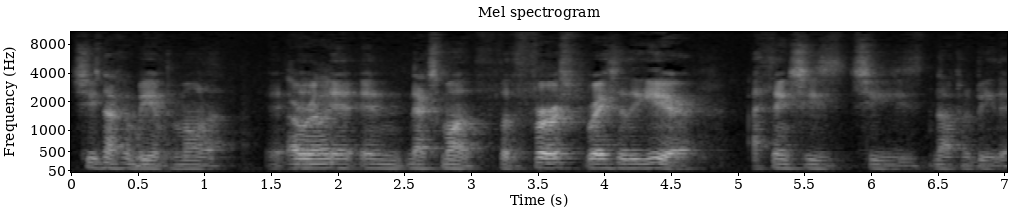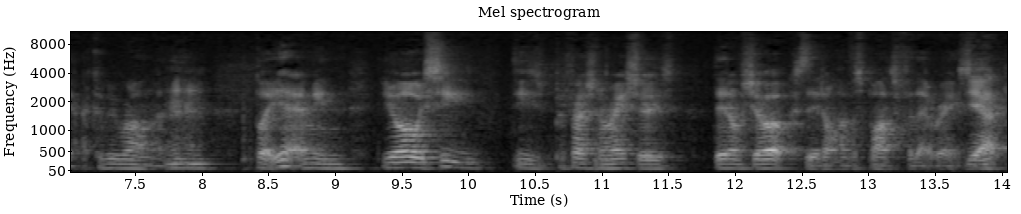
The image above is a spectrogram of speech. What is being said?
She's not going to be in Pomona. in- Oh, really? In, in next month for the first race of the year. I think she's she's not going to be there. I could be wrong on that. Mhm. But yeah, I mean, you always see these professional racers they don't show up because they don't have a sponsor for that race. Yeah.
